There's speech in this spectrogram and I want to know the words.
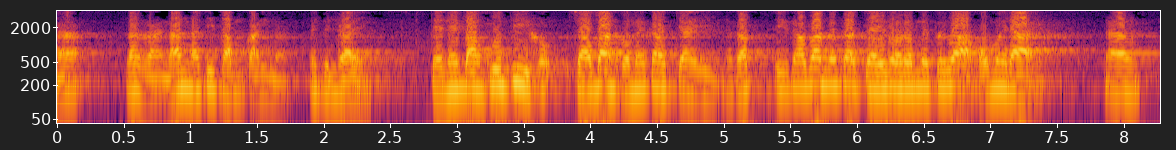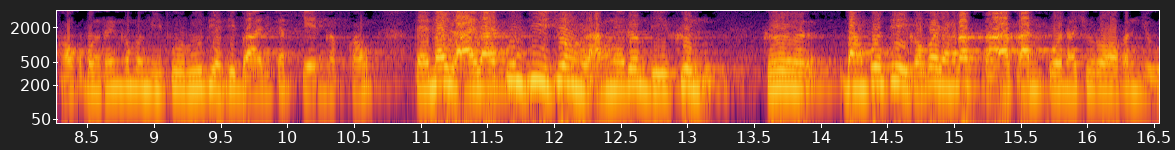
นะลักษณะนั้นนะที่ทำกันนะไม่เป็นไร แต่ในบางพื้นที่เขาชาวบ้านก็ไม่เข้าใจนะครับที่ชาวบ้านไม่เข้าใจก็เราไม่ไปว่าเขาไม่ได้นะเขาก็บางท่านก็ไม่มีผู้รู้ที่อธิบายที่ชัดเจนกับเขา แต่ในหลายหลายๆพื้นที่ช่วงหลังเนี่ยเริ่มดีขึ้น คือบางพื้นที่เขาก็ยังรักษาการกวนอาชุรอกันอยู่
